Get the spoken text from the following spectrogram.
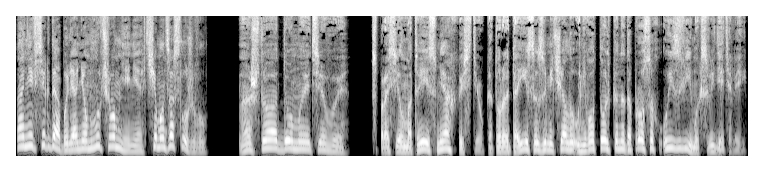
«Они всегда были о нем лучшего мнения, чем он заслуживал». «А что думаете вы?» — спросил Матвей с мягкостью, которую Таиса замечала у него только на допросах уязвимых свидетелей.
